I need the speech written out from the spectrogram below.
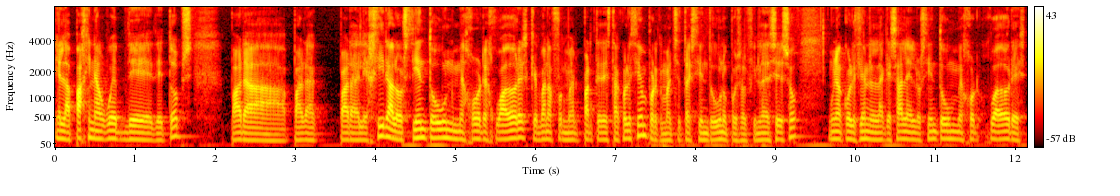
en la página web de, de Tops para, para para elegir a los 101 mejores jugadores que van a formar parte de esta colección, porque Manchester 101 pues al final es eso, una colección en la que salen los 101 mejores jugadores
